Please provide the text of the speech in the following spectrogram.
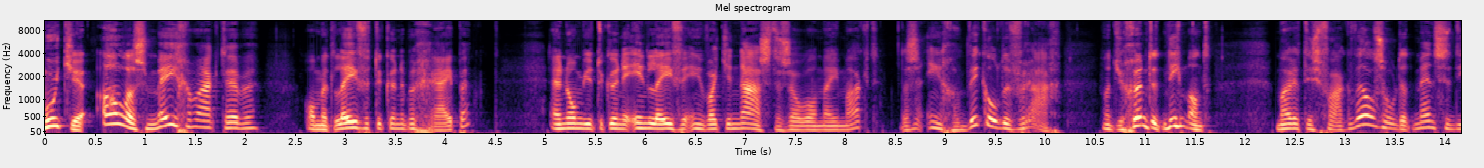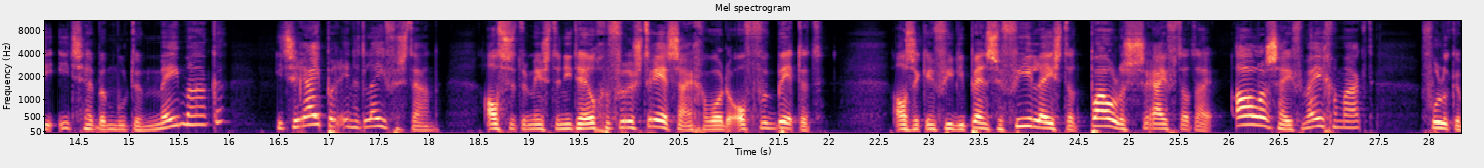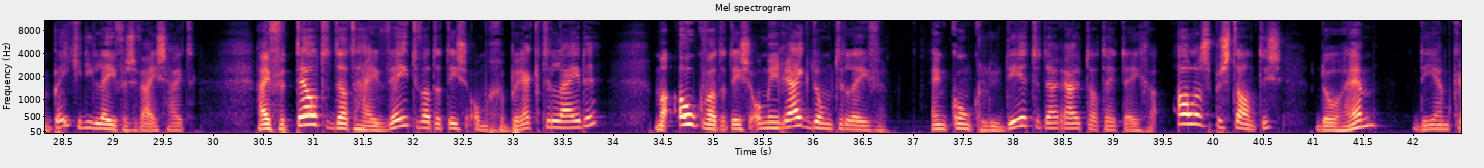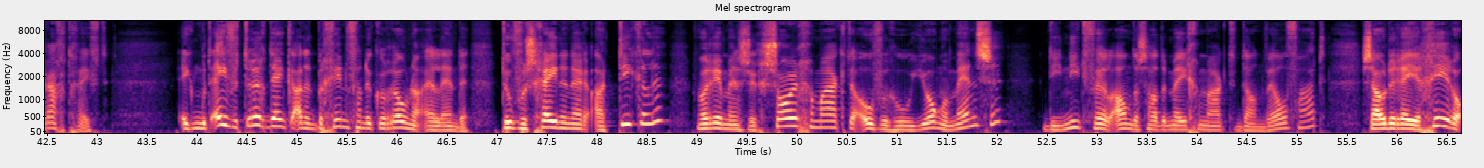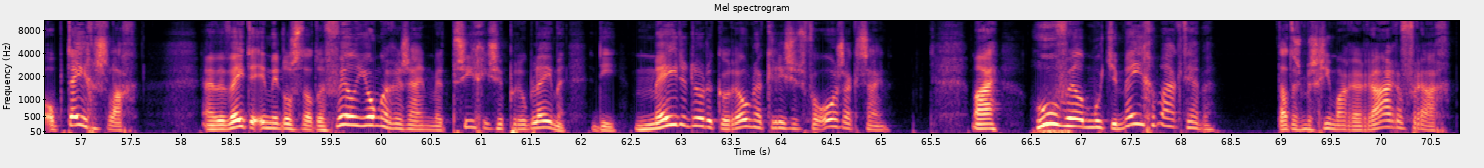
moet je alles meegemaakt hebben om het leven te kunnen begrijpen en om je te kunnen inleven in wat je naaste zo wel meemaakt? Dat is een ingewikkelde vraag, want je gunt het niemand. Maar het is vaak wel zo dat mensen die iets hebben moeten meemaken, iets rijper in het leven staan. Als ze tenminste niet heel gefrustreerd zijn geworden of verbitterd. Als ik in Filippenzen 4 lees dat Paulus schrijft dat hij alles heeft meegemaakt, voel ik een beetje die levenswijsheid. Hij vertelt dat hij weet wat het is om gebrek te lijden, maar ook wat het is om in rijkdom te leven. En concludeert daaruit dat hij tegen alles bestand is door hem die hem kracht geeft. Ik moet even terugdenken aan het begin van de corona-ellende. Toen verschenen er artikelen waarin men zich zorgen maakte over hoe jonge mensen, die niet veel anders hadden meegemaakt dan welvaart, zouden reageren op tegenslag. En we weten inmiddels dat er veel jongeren zijn met psychische problemen, die mede door de coronacrisis veroorzaakt zijn. Maar hoeveel moet je meegemaakt hebben? Dat is misschien maar een rare vraag.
